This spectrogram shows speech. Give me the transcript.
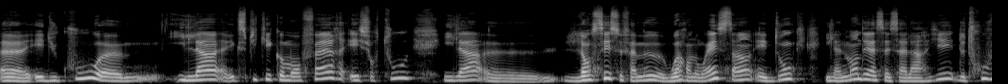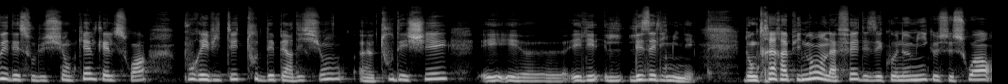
et du coup, il a expliqué comment faire et surtout, il a lancé ce fameux War on Waste. Hein, et donc, il a demandé à ses salariés de trouver des solutions, quelles qu'elles soit, pour éviter toute déperdition, euh, tout déchet et, euh, les, éliminer. Donc très rapidement, on a fait des économies, que ce soit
